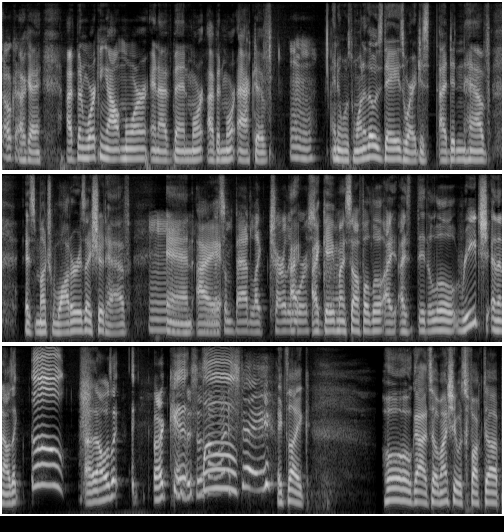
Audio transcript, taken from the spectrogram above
Okay. okay i've been working out more and i've been more i've been more active Mhm. and it was one of those days where I just I didn't have as much water as I should have, and I got some bad like Charlie I, horse. I gave crap. myself a little I, I did a little reach, and then I was like oh, and I was like I can't This is how I move. stay. It's like oh god, so my shit was fucked up,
